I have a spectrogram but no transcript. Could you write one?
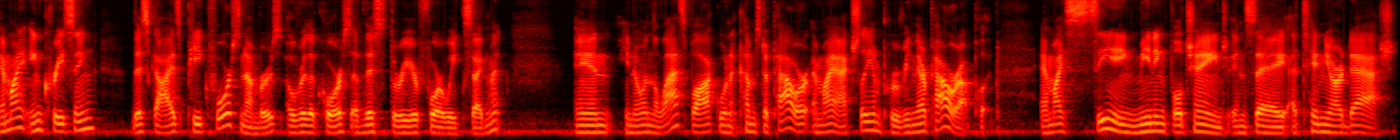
am I increasing this guy's peak force numbers over the course of this three or four week segment? And, you know, in the last block, when it comes to power, am I actually improving their power output? Am I seeing meaningful change in, say, a 10 yard dash,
